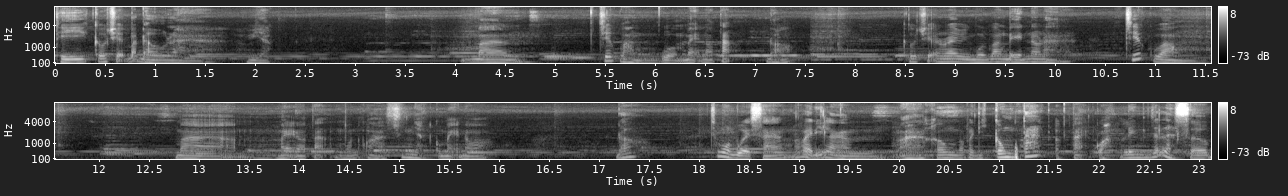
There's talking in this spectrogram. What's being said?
Thì câu chuyện bắt đầu là việc mà chiếc vòng của mẹ nó tặng. Đó. Câu chuyện hôm nay mình muốn mang đến đó là chiếc vòng mà mẹ nó tặng món quà sinh nhật của mẹ nó. Đó, trong một buổi sáng nó phải đi làm à không, nó phải đi công tác ở tại quảng ninh rất là sớm.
